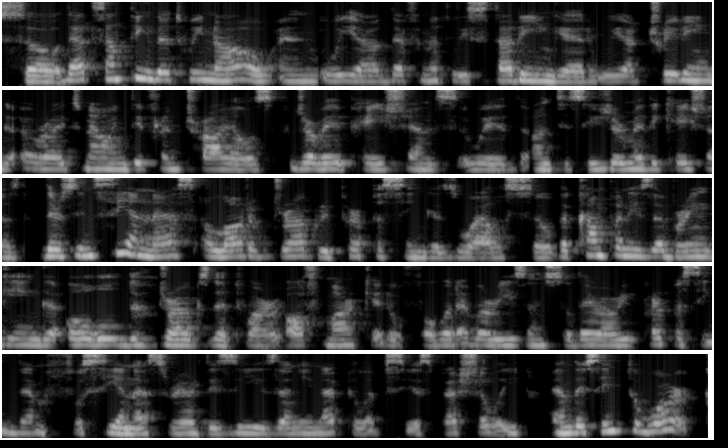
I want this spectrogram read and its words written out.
So that's something that we know, and we are definitely studying it. We are treating uh, right now in different trials Dravet patients with anti seizure medications. There's in CNS a lot of drug repurposing as well. So the companies are bringing old drugs that were off market or for whatever reason. So they are repurposing them for CNS rare disease and in epilepsy, especially. And they seem to work.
